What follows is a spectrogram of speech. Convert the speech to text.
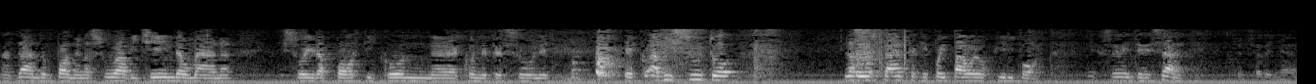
andando un po' nella sua vicenda umana, i suoi rapporti con, eh, con le persone, ecco, ha vissuto la sostanza che poi Paolo qui riporta. Ecco, sarebbe interessante. Senza legnare.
